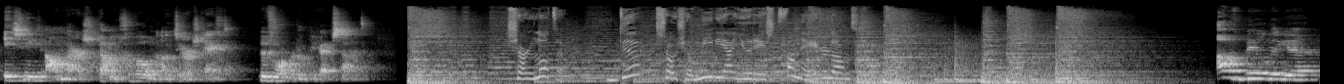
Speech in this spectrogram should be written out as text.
is niet anders dan gewoon auteursrecht, bijvoorbeeld op je website. Charlotte, de social media jurist van Nederland. Afbeeldingen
